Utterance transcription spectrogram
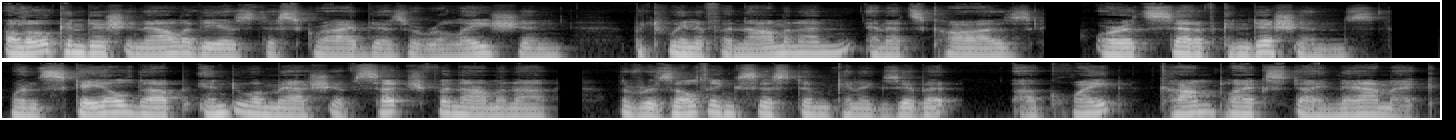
Although conditionality is described as a relation between a phenomenon and its cause or its set of conditions, when scaled up into a mesh of such phenomena, the resulting system can exhibit a quite complex dynamic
